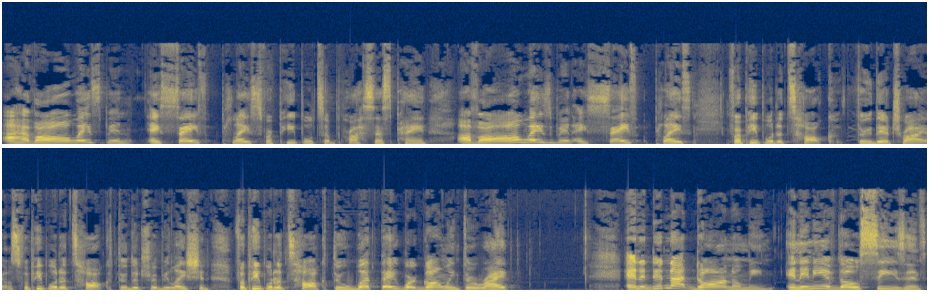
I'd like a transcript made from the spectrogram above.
I have always been a safe place for people to process pain. I've always been a safe place for people to talk through their trials, for people to talk through the tribulation, for people to talk through what they were going through, right? And it did not dawn on me in any of those seasons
